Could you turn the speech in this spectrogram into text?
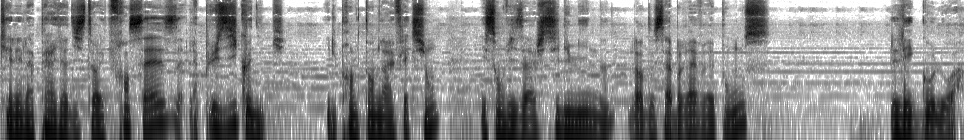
Quelle est la période historique française la plus iconique? Il prend le temps de la réflexion et son visage s'illumine lors de sa brève réponse. Les Gaulois.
